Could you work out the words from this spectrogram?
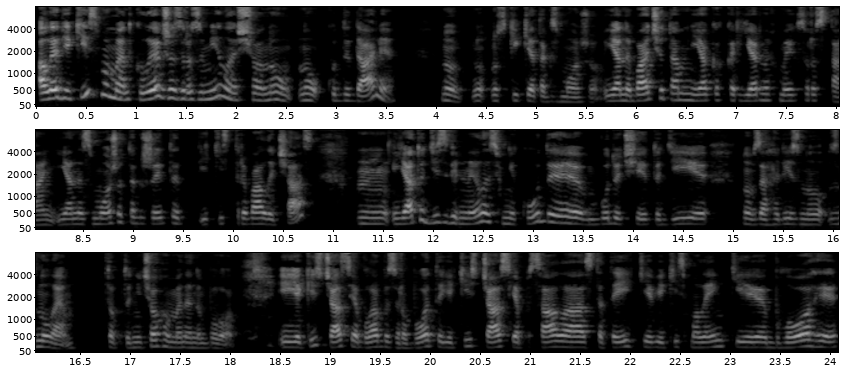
Але в якийсь момент, коли я вже зрозуміла, що ну ну куди далі, ну ну, ну скільки я так зможу, я не бачу там ніяких кар'єрних моїх зростань, я не зможу так жити якийсь тривалий час. Я тоді звільнилась в нікуди, будучи тоді ну, взагалі з нулем. Тобто нічого в мене не було. І якийсь час я була без роботи, якийсь час я писала статейки в якісь маленькі блоги.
